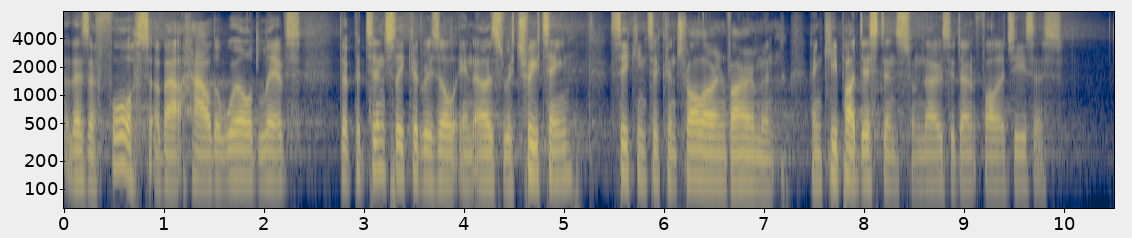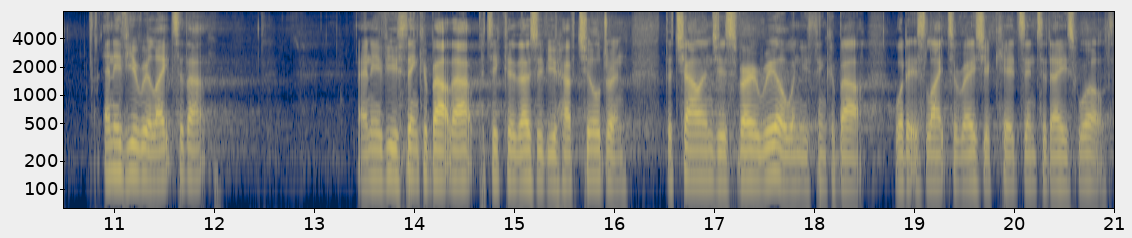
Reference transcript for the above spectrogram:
there's a force about how the world lives that potentially could result in us retreating, seeking to control our environment, and keep our distance from those who don't follow Jesus. Any of you relate to that? Any of you think about that, particularly those of you who have children? The challenge is very real when you think about what it is like to raise your kids in today's world.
